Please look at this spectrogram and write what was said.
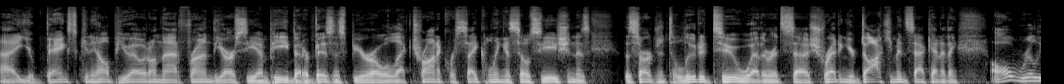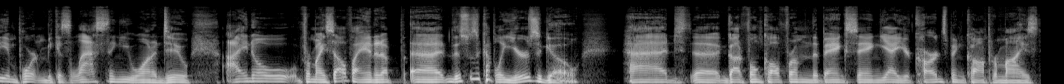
uh, your banks can help you out on that front. The RCMP, Better Business Bureau, Electronic Recycling Association, as the sergeant alluded to, whether it's uh, shredding your documents, that kind of thing. All really important because the last thing you want to do, I know for myself, I ended up, uh, this was a couple of years ago had uh, got a phone call from the bank saying, "Yeah, your card's been compromised."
